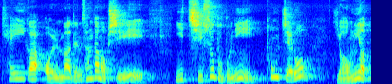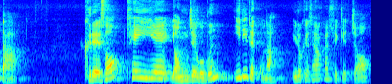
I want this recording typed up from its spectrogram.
k가 얼마든 상관없이 이 지수 부분이 통째로 0이었다. 그래서 k의 0제곱은 1이 됐구나. 이렇게 생각할 수 있겠죠.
